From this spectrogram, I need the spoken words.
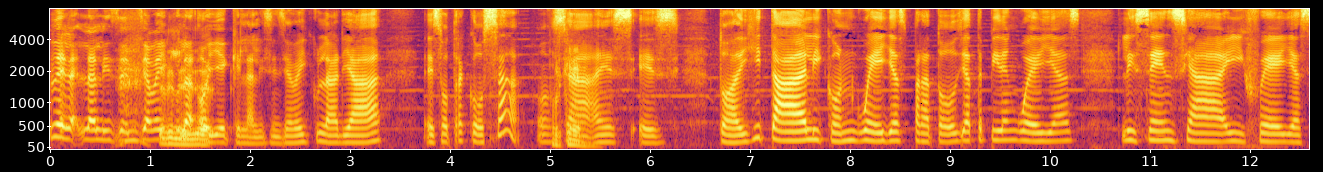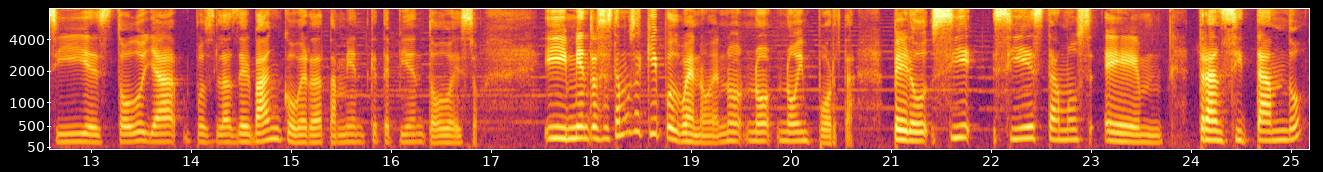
de la, licencia vehicular. Oye, que la licencia vehicular ya es otra cosa. O sea, es, es toda digital y con huellas para todos. Ya te piden huellas, licencia, IFE y así es todo ya, pues las del banco, ¿verdad? También que te piden todo eso. Y mientras estamos aquí, pues bueno, no, no, no importa. Pero sí, sí estamos em, transitando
